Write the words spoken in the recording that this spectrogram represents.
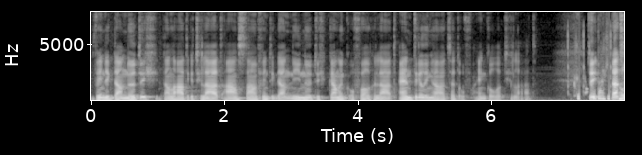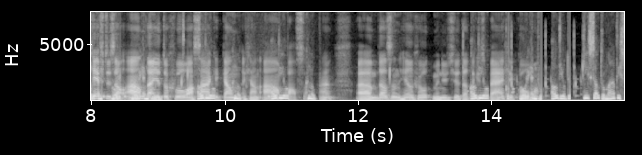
vind ik dat nuttig, dan laat ik het geluid aanstaan. Vind ik dat niet nuttig, kan ik ofwel geluid en trilling uitzetten of enkel het geluid. Dat geeft dus al aan dat je toch wel wat zaken kan gaan aanpassen. hè. Ehm, dat is een heel groot minuutje dat er is bijgekomen. kies automatisch,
